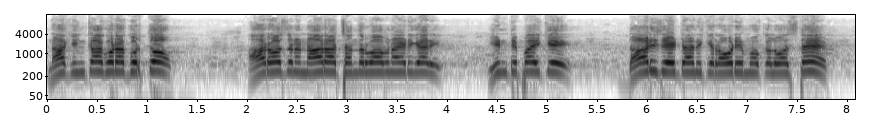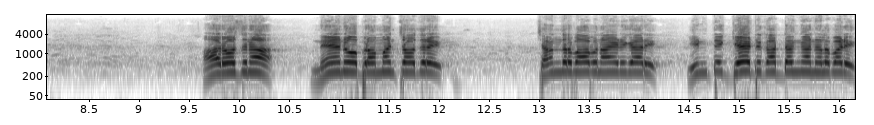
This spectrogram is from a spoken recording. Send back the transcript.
నాకు ఇంకా కూడా గుర్తు ఆ రోజున నారా చంద్రబాబు నాయుడు గారి ఇంటిపైకి దాడి చేయడానికి రౌడీ మూకలు వస్తే ఆ రోజున నేను బ్రహ్మం చౌదరి చంద్రబాబు నాయుడు గారి ఇంటి గేటుకు అడ్డంగా నిలబడి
